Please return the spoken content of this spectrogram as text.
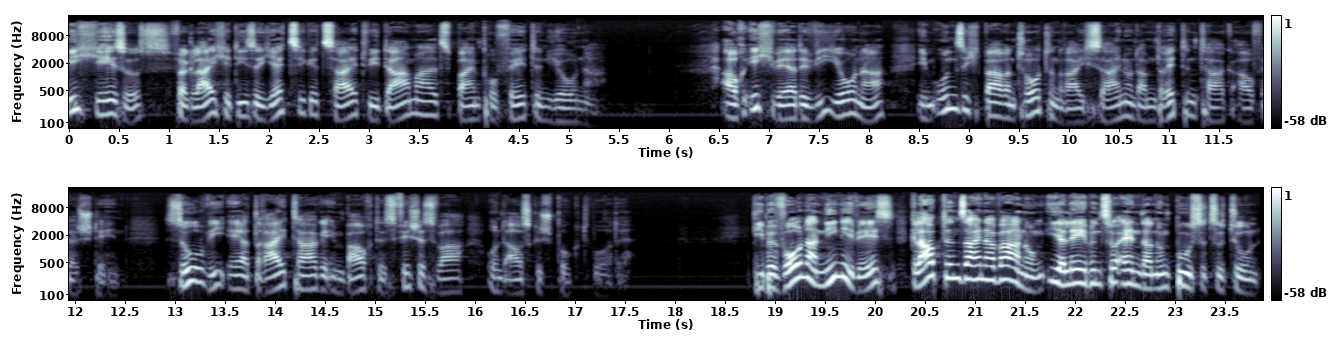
Ich, Jesus, vergleiche diese jetzige Zeit wie damals beim Propheten Jona. Auch ich werde wie Jona im unsichtbaren Totenreich sein und am dritten Tag auferstehen, so wie er drei Tage im Bauch des Fisches war und ausgespuckt wurde. Die Bewohner Ninives glaubten seiner Warnung, ihr Leben zu ändern und Buße zu tun.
